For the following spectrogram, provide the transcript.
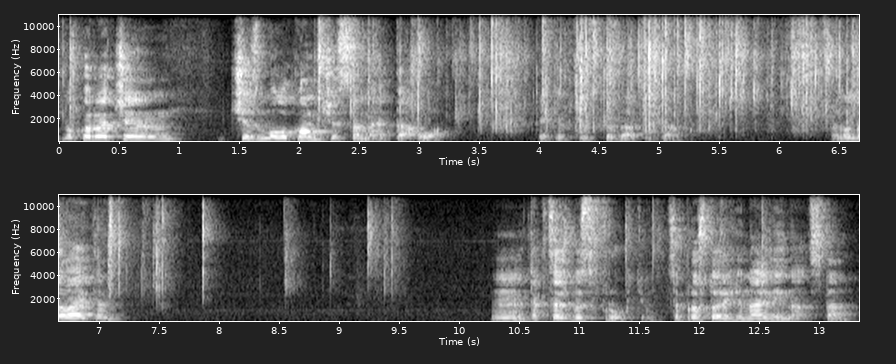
Ну, коротше, чи з молоком, чи саме. Та, о. Як я хотів сказати, так. А ну давайте. М, так це ж без фруктів. Це просто оригінальний нац, так?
